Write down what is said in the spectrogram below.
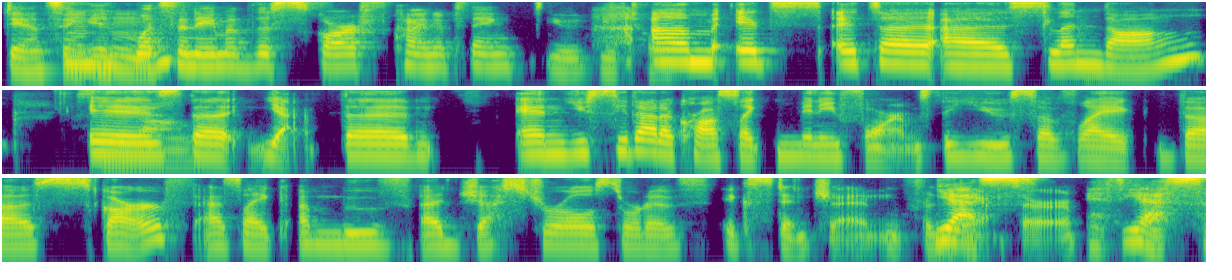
dancing mm-hmm. in what's the name of the scarf kind of thing? You, you um it's it's a, a slendang, is the yeah the and you see that across like many forms the use of like the scarf as like a move a gestural sort of extension for the yes. dancer. Yes.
